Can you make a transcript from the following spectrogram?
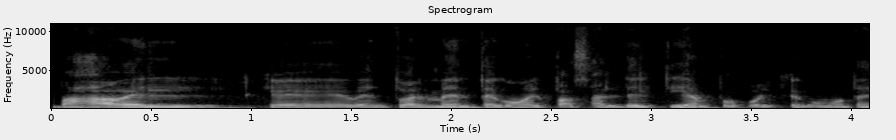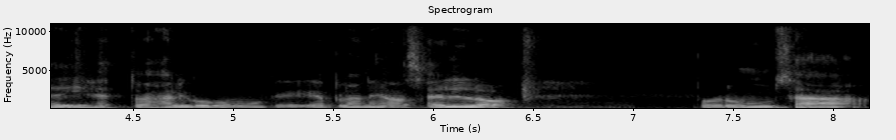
vas a ver que eventualmente con el pasar del tiempo, porque como te dije, esto es algo como que, que planeo hacerlo por un, o sea,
